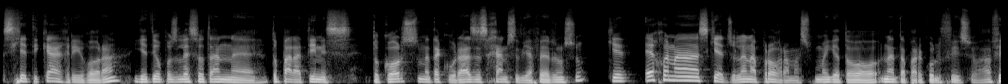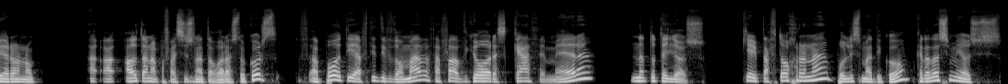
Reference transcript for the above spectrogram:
σχετικά γρήγορα, γιατί όπως λες όταν ε, το παρατείνεις το course, μετά κουράζεσαι, χάνεις το ενδιαφέρον σου και έχω ένα schedule, ένα πρόγραμμα ας πούμε, για το να τα παρακολουθήσω. Αφιερώνω, α, α, όταν αποφασίσω να το αγοράσω το course, θα πω ότι αυτή τη βδομάδα θα φάω δύο ώρες κάθε μέρα να το τελειώσω. Και ταυτόχρονα, πολύ σημαντικό, κρατάω σημειώσεις.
